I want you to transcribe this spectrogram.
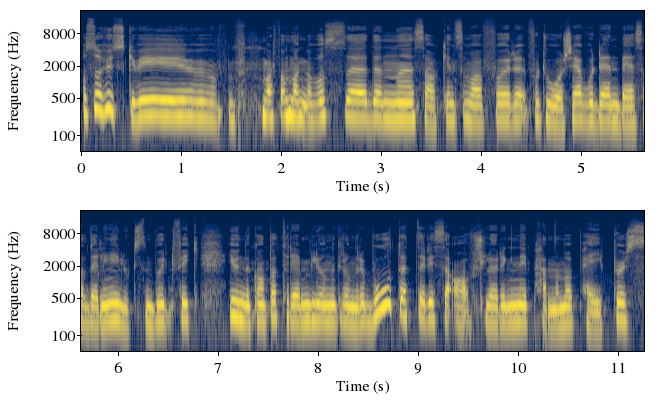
Og så husker vi, i hvert fall mange av oss, eh, den eh, saken som var for, for to år siden, hvor DNBs avdeling i Luxembourg fikk i underkant av tre millioner kroner i bot etter disse avsløringene i Panama Papers.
